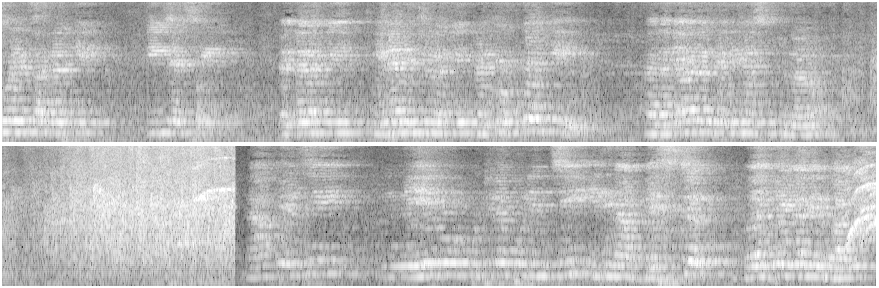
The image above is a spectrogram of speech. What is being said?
స్టూడెంట్స్ అందరికి టీచర్స్కి పెద్దలకి మీడియా నిధులకి ప్రతి ఒక్కరికి నా ధన్యవాదాలు తెలియజేసుకుంటున్నాను. నాకు తెలిసి నేను పుట్టినప్పటి నుంచి ఇది నా బెస్ట్ బర్త్డేగా నేను భావిస్తున్నాను.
